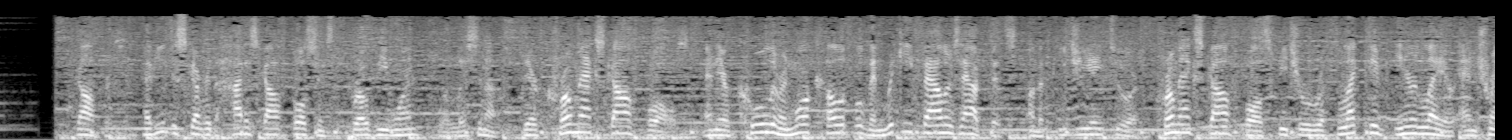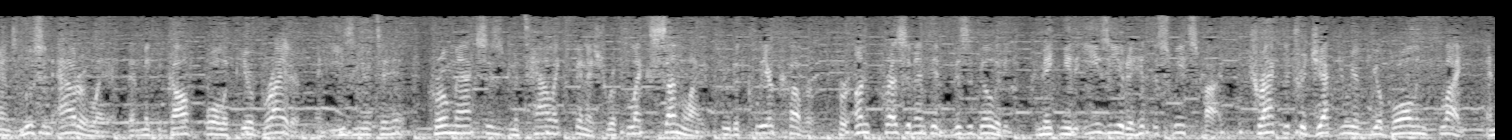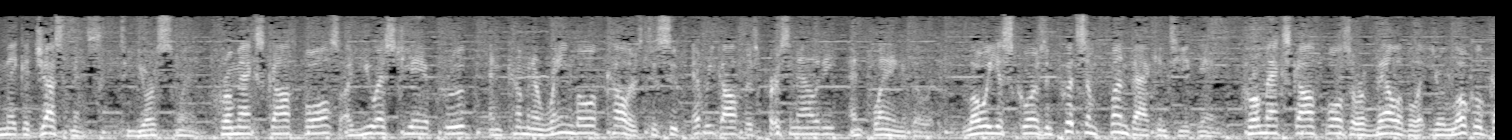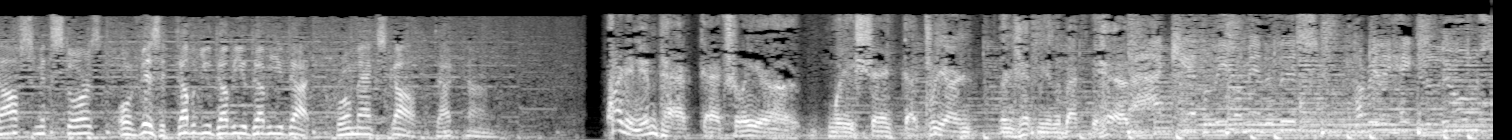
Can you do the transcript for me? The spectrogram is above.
Golfers, have you discovered the hottest golf ball since the Pro V1? Well, listen up. They're Chromax golf balls, and they're cooler and more colorful than Rickie Fowler's outfits on the PGA Tour. Chromax golf balls feature a reflective inner layer and translucent outer layer that make the golf ball appear brighter and easier to hit. Chromax's metallic finish reflects sunlight through the clear cover for unprecedented visibility, making it easier to hit the sweet spot, track the trajectory of your ball in flight, and make adjustments to your swing. Chromax golf balls are USGA approved and come in a rainbow of colors to suit every golfer's personality and playing ability. Lower your scores and put some fun back into your game. Chromax golf balls are available at your local Golfsmith stores or visit www.chromaxgolf.com. Quite an impact, actually, uh, when he sank that three iron and hit me in the back of the head. I can't believe I'm into this. I really hate to lose.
